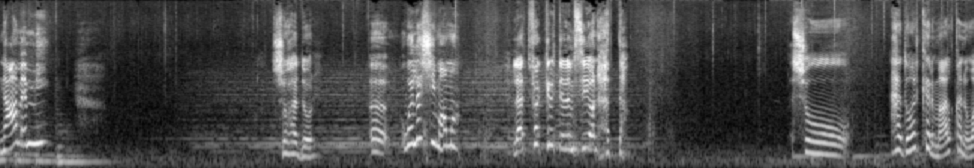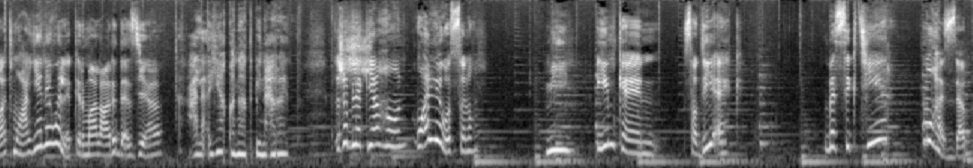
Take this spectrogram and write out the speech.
نعم أمي شو هدول؟ أه ولا شي ماما لا تفكري تلمسيهم حتى شو هدول كرمال قنوات معينة ولا كرمال عرض أزياء؟ على أي قناة بينعرض؟ جاب لك ياهن وقال لي وصلهم مين؟ يمكن صديقك بس كتير مهذب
